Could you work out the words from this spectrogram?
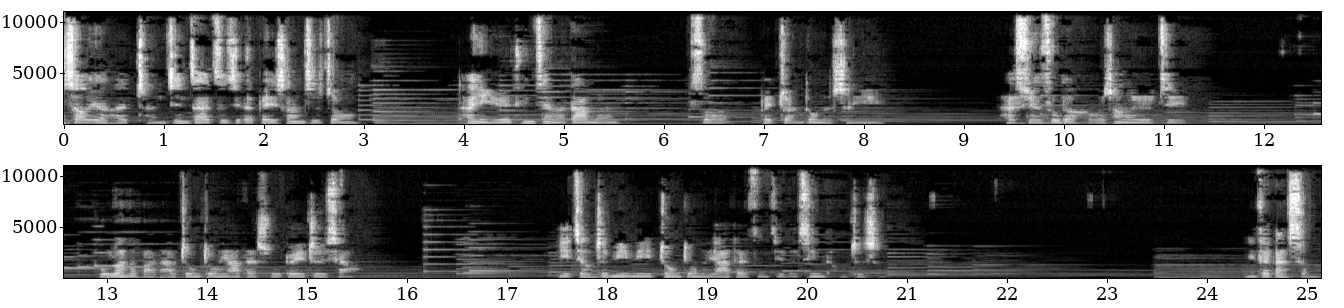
萧月还沉浸在自己的悲伤之中，他隐约听见了大门所被转动的声音。他迅速地合上了日记，胡乱地把它重重压在书堆之下，也将这秘密重重地压在自己的心头之上。你在干什么？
